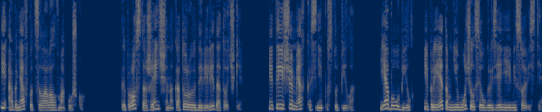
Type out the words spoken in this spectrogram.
и, обняв, поцеловал в макушку. «Ты просто женщина, которую довели до точки. И ты еще мягко с ней поступила. Я бы убил, и при этом не мучился угрызениями совести.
